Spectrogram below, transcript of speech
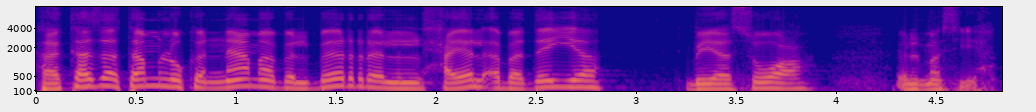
هكذا تملك النعمة بالبر للحياة الأبدية بيسوع المسيح.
